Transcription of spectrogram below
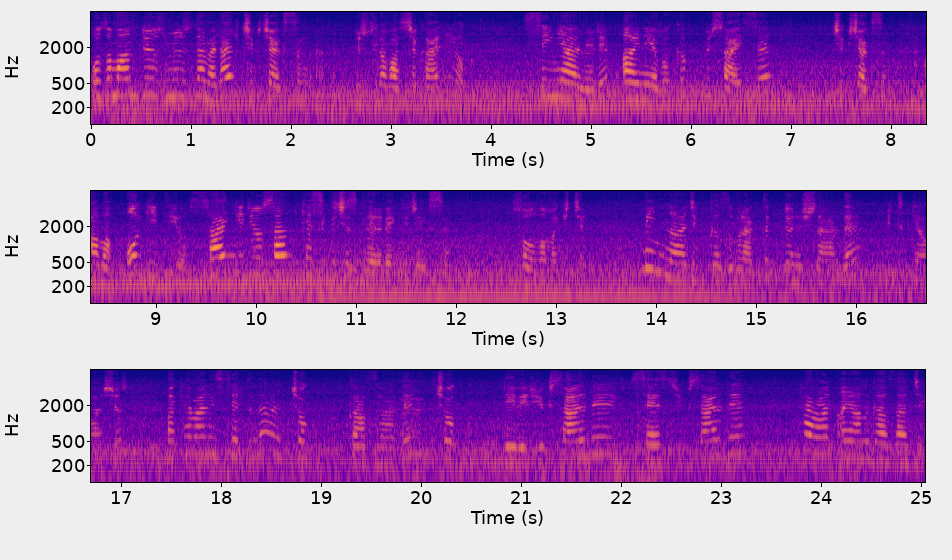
O zaman düz müz demeden çıkacaksın. Üstüne basacak halin yok. Sinyal verip aynaya bakıp müsaitse çıkacaksın. Ama o gidiyor. Sen gidiyorsan kesikli çizgileri bekleyeceksin. Sollamak için. Minnacık gazı bıraktık. Dönüşlerde bir tık yavaşlıyoruz. Bak hemen hissettin değil mi? Çok gaz verdi. Çok devir yükseldi. Ses yükseldi. Hemen ayağını gazdan çek.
